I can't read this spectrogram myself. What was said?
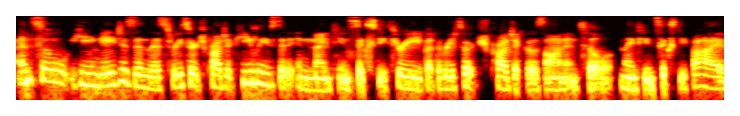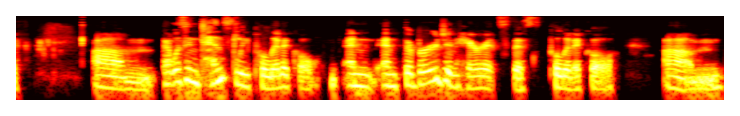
And so he engages in this research project. He leaves it in 1963, but the research project goes on until 1965. Um, that was intensely political, and and Theberge inherits this political um,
